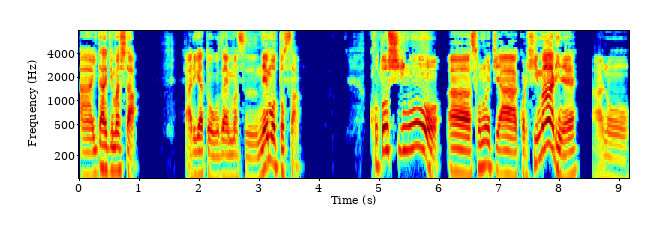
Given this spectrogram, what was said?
あいただきました。ありがとうございます。根本さん。今年の、あそのうち、あーこれひまわりね。あの、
